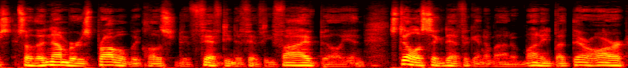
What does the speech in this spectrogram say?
So the number is probably closer to 50 to 55 billion. Still a significant amount of money, but there are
